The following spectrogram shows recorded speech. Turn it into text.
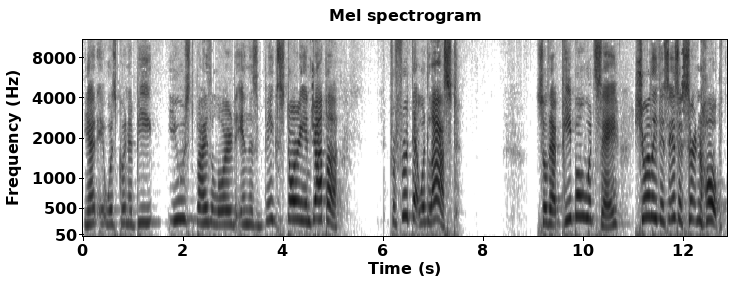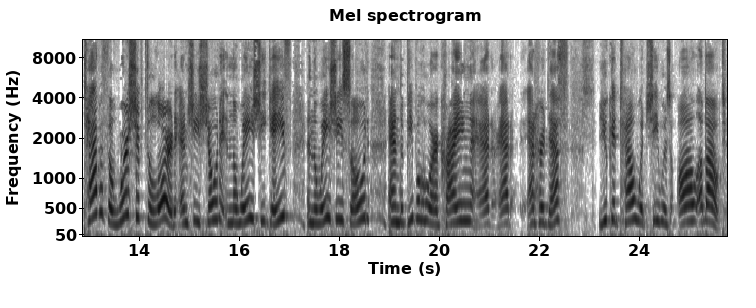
yet it was going to be used by the Lord in this big story in Joppa for fruit that would last? So that people would say, Surely this is a certain hope. Tabitha worshiped the Lord, and she showed it in the way she gave and the way she sowed. And the people who are crying at, at, at her death, you could tell what she was all about.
